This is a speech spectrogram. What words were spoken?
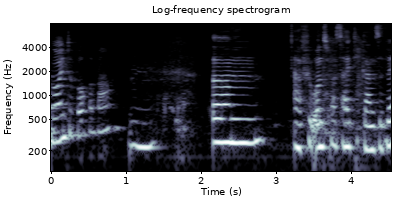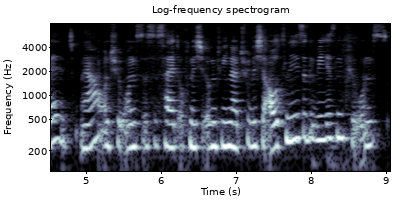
neunte Woche war. Mhm. Ähm, aber für uns war es halt die ganze Welt. Ja? Und für uns ist es halt auch nicht irgendwie natürliche Auslese gewesen. Für uns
